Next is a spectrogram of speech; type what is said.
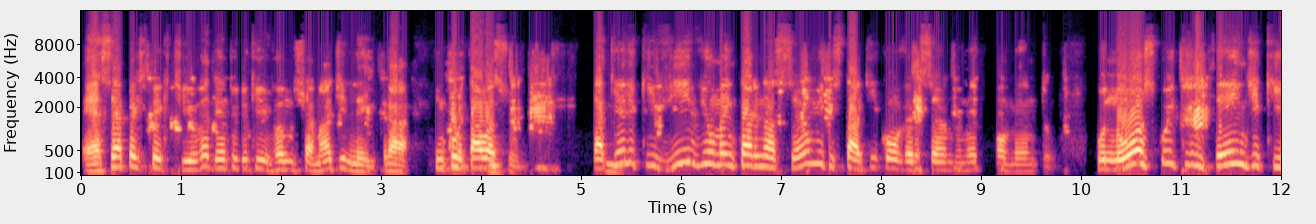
Essa é a perspectiva dentro do que vamos chamar de lei, para encurtar o assunto. Daquele que vive uma encarnação e que está aqui conversando nesse momento conosco e que entende que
